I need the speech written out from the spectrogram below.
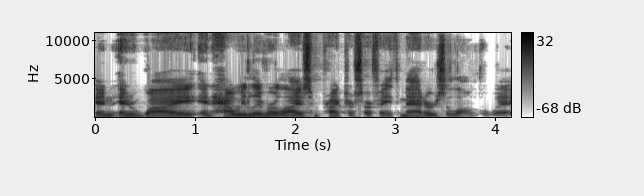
and and why and how we live our lives and practice our faith matters along the way.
